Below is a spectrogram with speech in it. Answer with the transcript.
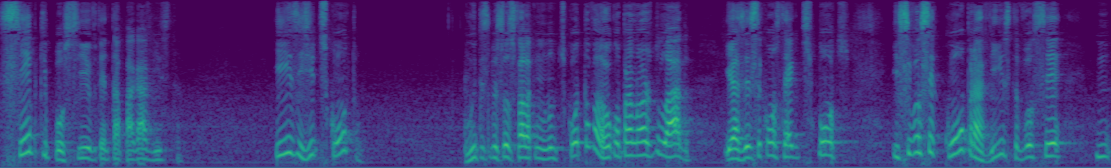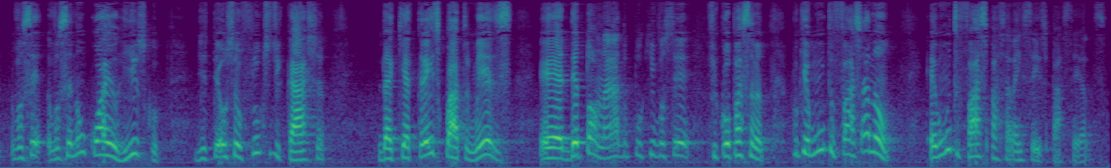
sempre que possível, tentar pagar à vista. E exigir desconto. Muitas pessoas falam que não desconto, eu vou comprar na loja do lado. E às vezes você consegue descontos. E se você compra à vista, você você, você não corre o risco de ter o seu fluxo de caixa daqui a três, quatro meses é, detonado porque você ficou parcelando. Porque é muito fácil. Ah, não. É muito fácil parcelar em seis parcelas.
